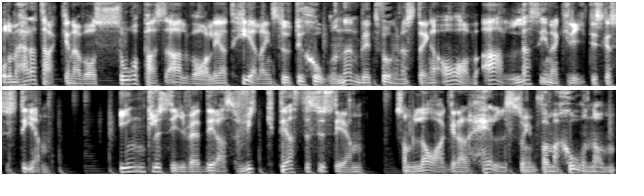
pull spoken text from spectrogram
Och de här attackerna var så pass allvarliga att hela institutionen blev tvungen att stänga av alla sina kritiska system, inklusive deras viktigaste system som lagrar hälsoinformation om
